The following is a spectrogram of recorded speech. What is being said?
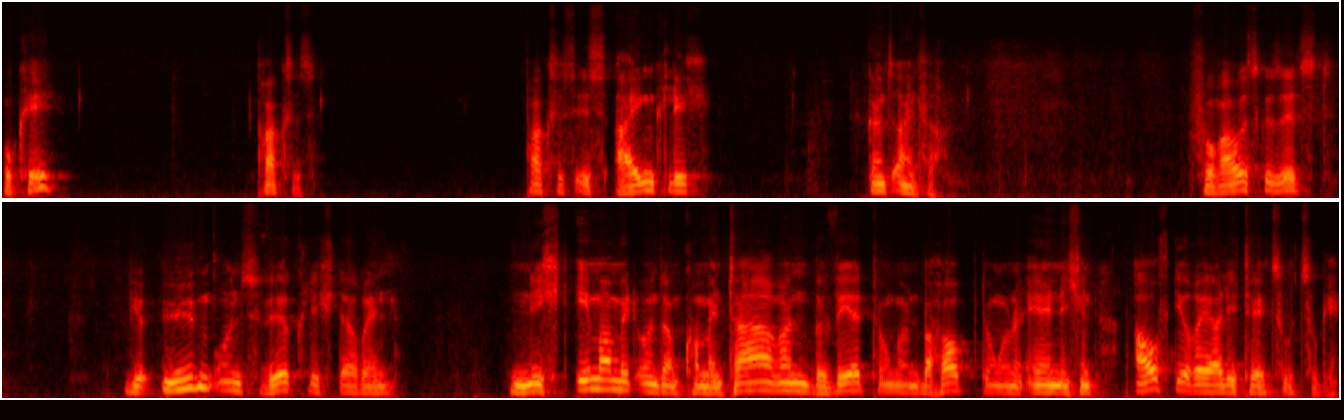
Okay. Praxis. Praxis ist eigentlich ganz einfach. Vorausgesetzt, wir üben uns wirklich darin, nicht immer mit unseren Kommentaren, Bewertungen, Behauptungen und Ähnlichem auf die Realität zuzugehen.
